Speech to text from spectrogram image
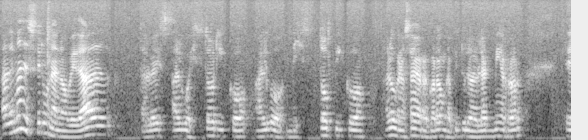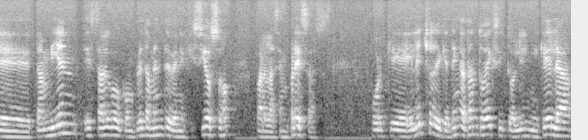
Además de ser una novedad tal vez algo histórico, algo distópico, algo que nos haga recordar un capítulo de Black Mirror, eh, también es algo completamente beneficioso para las empresas. Porque el hecho de que tenga tanto éxito Lil Miquela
